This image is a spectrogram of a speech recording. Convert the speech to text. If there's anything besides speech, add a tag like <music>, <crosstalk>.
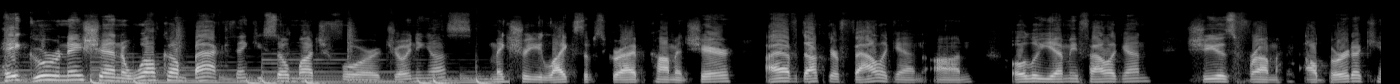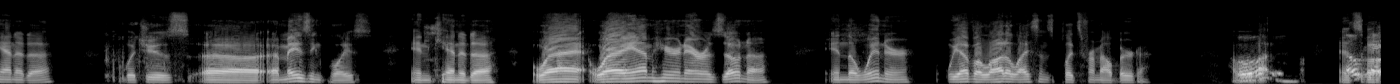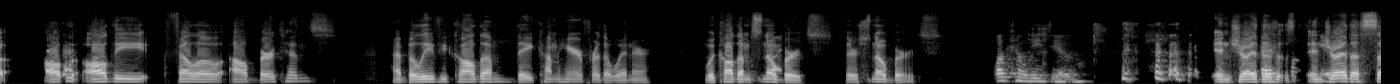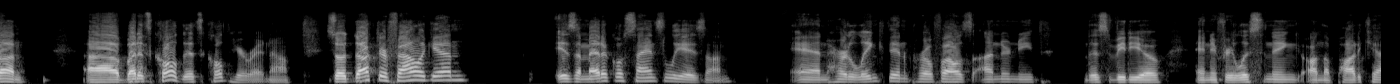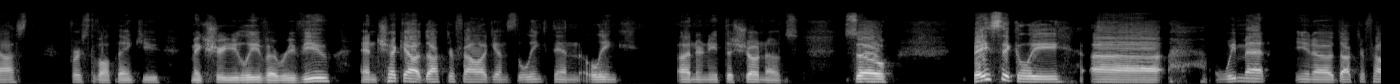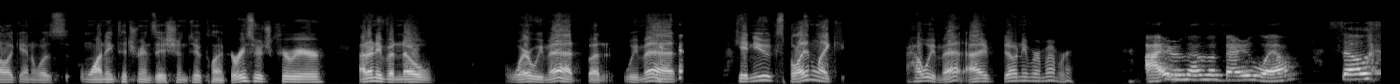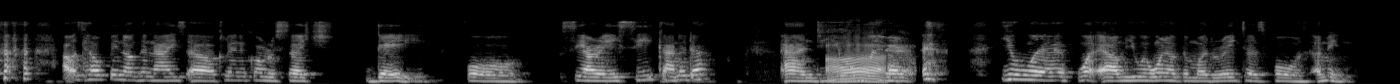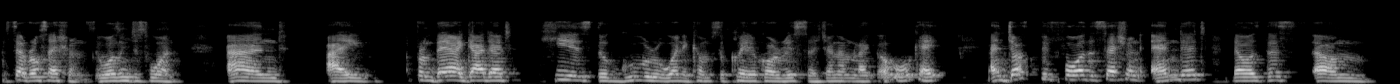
Hey, Guru Nation, welcome back. Thank you so much for joining us. Make sure you like, subscribe, comment, share. I have Dr. Falagan on, Oluyemi Falagan. She is from Alberta, Canada, which is an uh, amazing place in Canada. Where I, where I am here in Arizona, in the winter, we have a lot of license plates from Alberta. A oh, lot. And okay. so all all the fellow Albertans, I believe you call them, they come here for the winter. We call them snowbirds. They're snowbirds. What can we do? <laughs> enjoy the enjoy the sun. Uh, but it's cold. It's cold here right now. So Dr. Falagan is a medical science liaison, and her LinkedIn profile is underneath this video. And if you're listening on the podcast, First of all, thank you. Make sure you leave a review and check out Dr. Falagan's LinkedIn link underneath the show notes. So basically, uh, we met, you know, Dr. Falagan was wanting to transition to a clinical research career. I don't even know where we met, but we met. <laughs> Can you explain like how we met? I don't even remember. I remember very well. So <laughs> I was helping organize a clinical research day for CRAC Canada, and you ah. were <laughs> you were what um you were one of the moderators for I mean several sessions. It wasn't just one, and I from there I gathered he is the guru when it comes to clinical research, and I'm like, oh okay. And just before the session ended, there was this um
